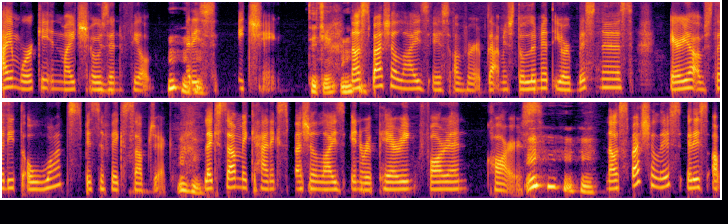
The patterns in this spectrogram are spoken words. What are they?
I am working in my chosen field. Mhm. That is teaching. teaching. Mhm. Now, specialize is a verb. That means to limit your business area of study to one specific subject. Mhm. Like some mechanics specialize in repairing foreign cars. Mhm. Now, specialist, it is a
